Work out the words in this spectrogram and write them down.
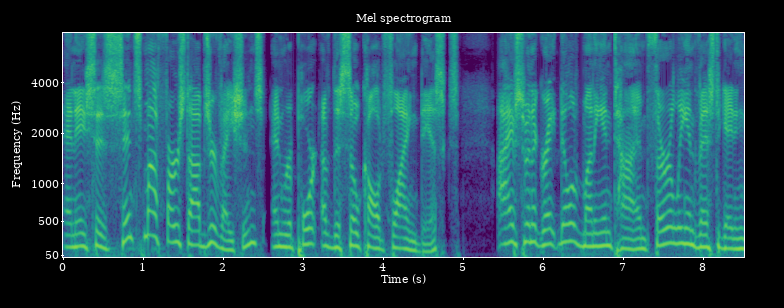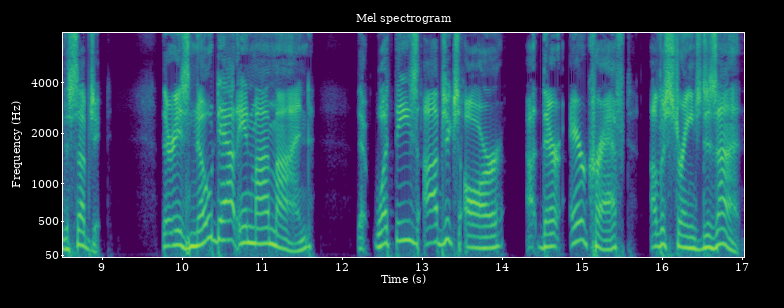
And he says, Since my first observations and report of the so called flying discs, I have spent a great deal of money and time thoroughly investigating the subject. There is no doubt in my mind that what these objects are, uh, they're aircraft of a strange design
